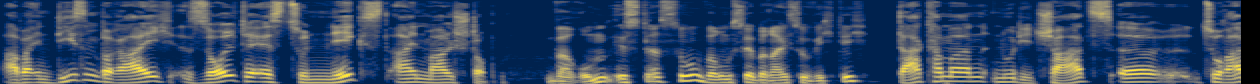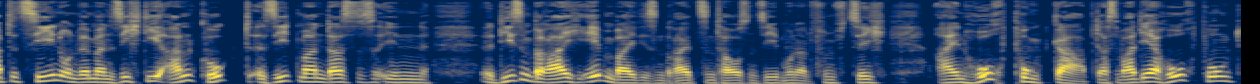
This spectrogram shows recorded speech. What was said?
Aber in diesem Bereich sollte es zunächst einmal stoppen. Warum ist das so? Warum ist der Bereich so wichtig? Da kann man nur die Charts äh, zu Rate ziehen und wenn man sich die anguckt, sieht man, dass es in äh, diesem Bereich eben bei diesen 13.750 einen Hochpunkt gab. Das war der Hochpunkt,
